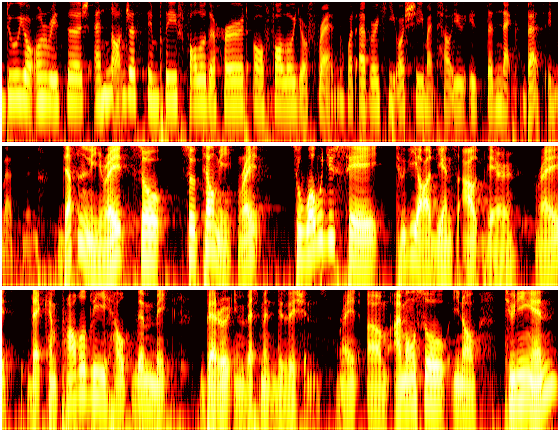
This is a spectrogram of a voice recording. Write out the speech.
do your own research and not just simply follow the herd or follow your friend whatever he or she might tell you is the next best investment. Definitely right? So so tell me right? So what would you say to the audience out there right that can probably help them make better investment decisions right? Um, i'm also you know tuning in.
